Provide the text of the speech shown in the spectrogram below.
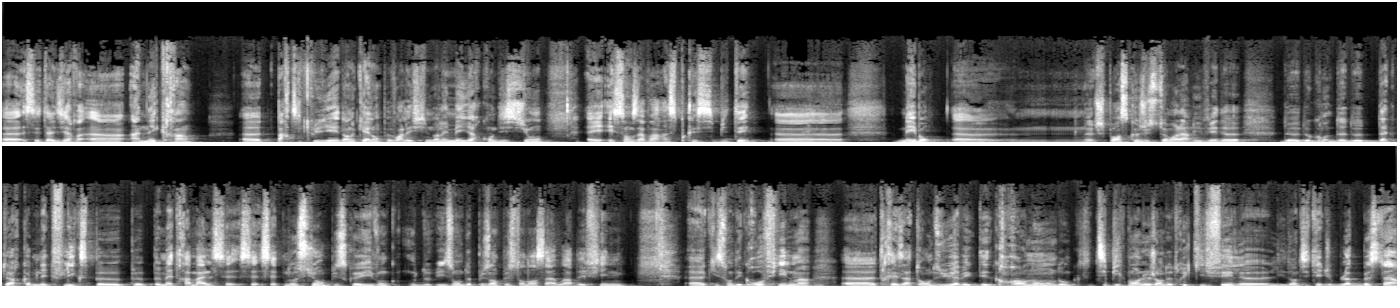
euh, c'est-à-dire un, un écrin euh, particulier dans lequel on peut voir les films dans les meilleures conditions et, sans avoir à se précipiter. Euh, mais bon, euh, je pense que justement l'arrivée de, de, de, d'acteurs comme Netflix peut, peut, peut, mettre à mal cette notion, puisqu'ils vont, ils ont de plus en plus tendance à avoir des films euh, qui sont des gros films, euh, très attendus, avec des grands noms. Donc typiquement le genre de truc qui fait l'identité du blockbuster.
